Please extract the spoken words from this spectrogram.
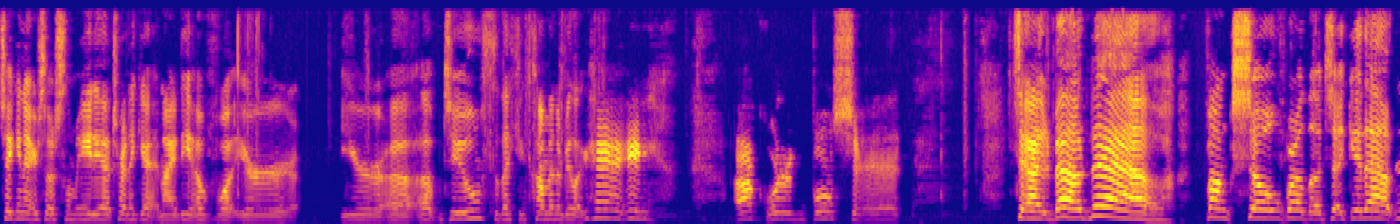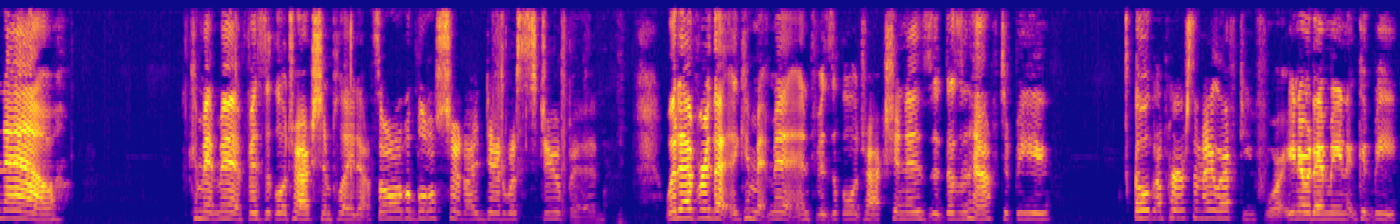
checking out your social media, trying to get an idea of what you're you're uh, up to, so they can come in and be like, "Hey, awkward bullshit." Tell about now. Funk Soul Brother, check it out now. Commitment, physical attraction played out. So all the bullshit I did was stupid. Whatever that commitment and physical attraction is, it doesn't have to be, oh, the person I left you for. You know what I mean? It could be,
